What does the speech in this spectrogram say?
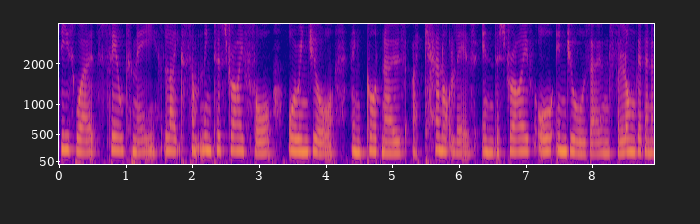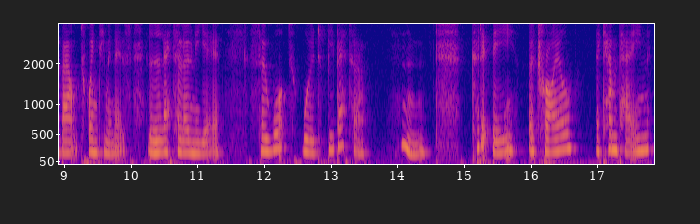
these words feel to me like something to strive for or endure, and God knows I cannot live in the strive or endure zone for longer than about 20 minutes, let alone a year. So, what would be better? Hmm. Could it be a trial, a campaign,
